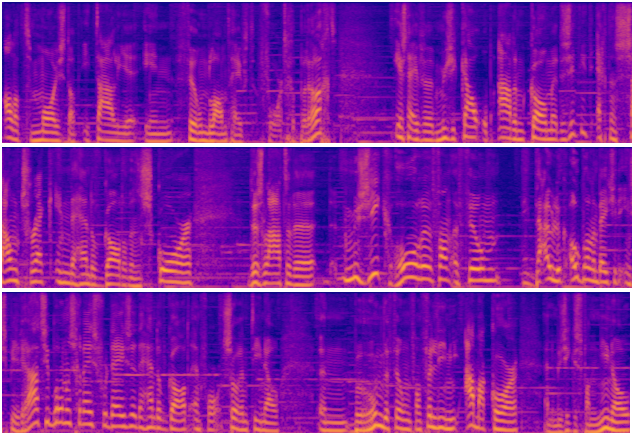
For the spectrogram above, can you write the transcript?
al het moois dat Italië in filmland heeft voortgebracht. Eerst even muzikaal op adem komen. Er zit niet echt een soundtrack in The Hand of God of een score. Dus laten we muziek horen van een film die duidelijk ook wel een beetje de inspiratiebron is geweest voor deze, The Hand of God, en voor Sorrentino. Een beroemde film van Fellini, Amacor. En de muziek is van Nino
